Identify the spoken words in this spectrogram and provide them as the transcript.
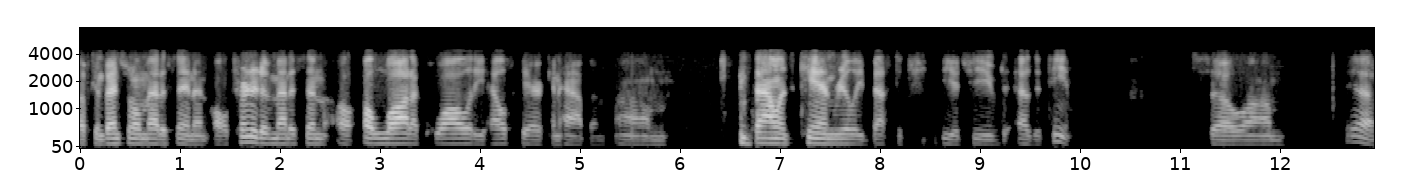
of conventional medicine and alternative medicine, a, a lot of quality healthcare can happen. Um, balance can really best be achieved as a team. So, um, yeah,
